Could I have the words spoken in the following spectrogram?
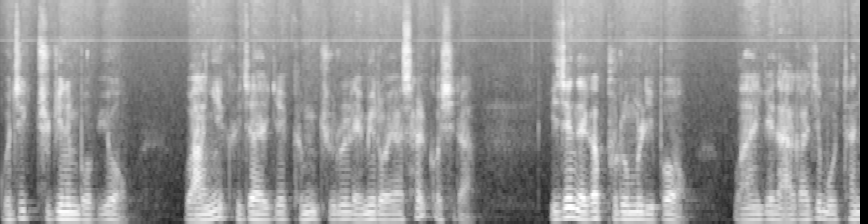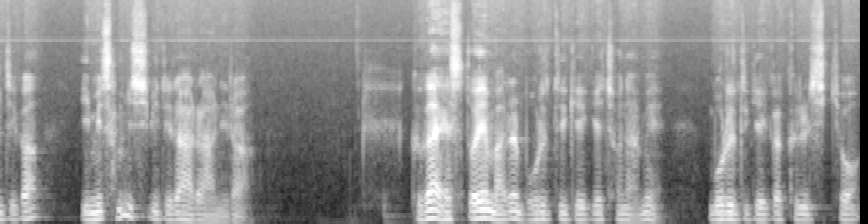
오직 죽이는 법이요. 왕이 그자에게 금규를 내밀어야 살 것이라. 이제 내가 부름을 입어 왕에게 나가지 못한 지가 이미 30일이라 하라 하니라. 그가 에스더의 말을 모르드게에게 전함에 모르드게가 그를 시켜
